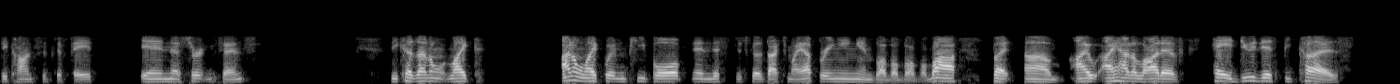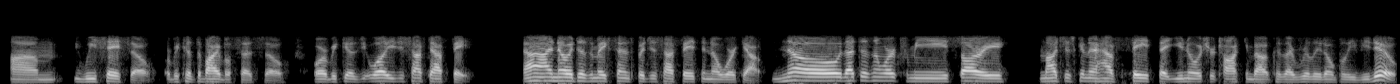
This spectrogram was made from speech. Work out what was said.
the concept of faith in a certain sense because I don't like I don't like when people, and this just goes back to my upbringing and blah blah blah blah blah. But um, I I had a lot of, hey, do this because um, we say so, or because the Bible says so, or because well, you just have to have faith. Ah, I know it doesn't make sense, but just have faith and it'll work out. No, that doesn't work for me. Sorry, I'm not just going to have faith that you know what you're talking about because I really don't believe you do.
